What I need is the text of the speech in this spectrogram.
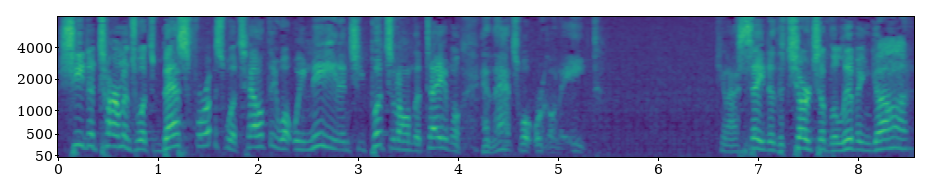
She determines what's best for us, what's healthy, what we need, and she puts it on the table, and that's what we're going to eat. Can I say to the church of the living God,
